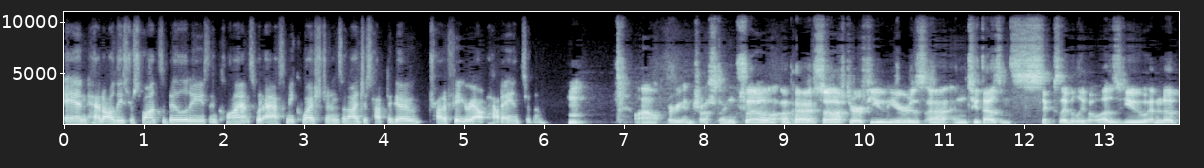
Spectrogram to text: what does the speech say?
and had all these responsibilities, and clients would ask me questions, and I just have to go try to figure out how to answer them. Hmm. Wow, very interesting. So, okay, so after a few years, uh, in 2006, I believe it was, you ended up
